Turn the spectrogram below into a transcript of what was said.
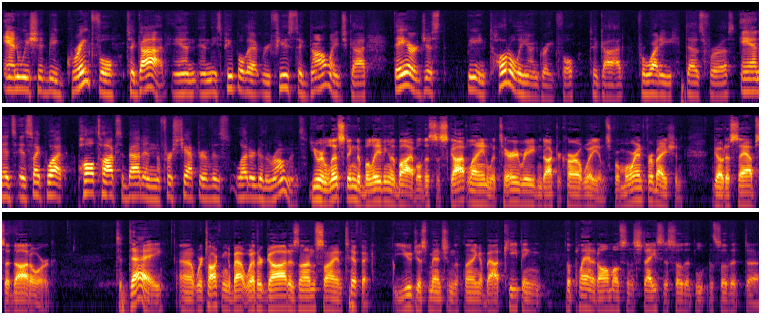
And we should be grateful to God. And, and these people that refuse to acknowledge God, they are just being totally ungrateful to God for what he does for us. And it's, it's like what Paul talks about in the first chapter of his letter to the Romans. You are listening to Believing the Bible. This is Scott Lane with Terry Reed and Dr. Carl Williams. For more information, go to sabsa.org. Today, uh, we're talking about whether God is unscientific. You just mentioned the thing about keeping the planet almost in stasis so that, so that uh,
